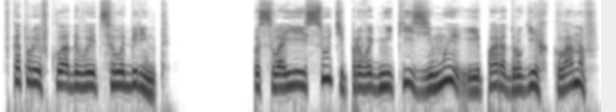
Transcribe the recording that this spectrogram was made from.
в который вкладывается лабиринт. По своей сути проводники Зимы и пара других кланов —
